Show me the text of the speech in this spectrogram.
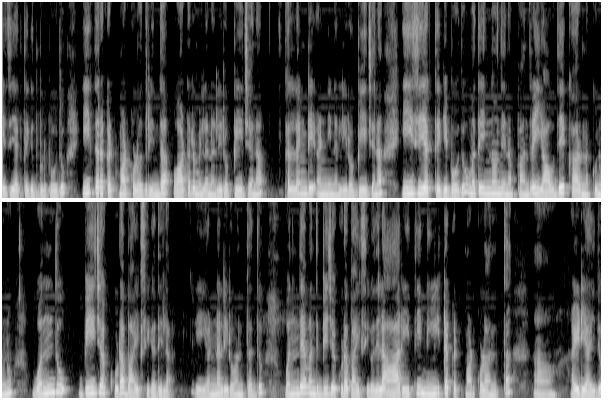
ಈಸಿಯಾಗಿ ತೆಗೆದುಬಿಡ್ಬೋದು. ಈ ಥರ ಕಟ್ ಮಾಡ್ಕೊಳ್ಳೋದ್ರಿಂದ ವಾಟರ್ ಮಿಲ್ಲನಲ್ಲಿರೋ ಬೀಜನ, ಕಲ್ಲಂಗಡಿ ಹಣ್ಣಿನಲ್ಲಿರೋ ಬೀಜನ ಈಸಿಯಾಗಿ ತೆಗಿಬೋದು. ಮತ್ತು ಇನ್ನೊಂದು ಏನಪ್ಪ ಅಂದರೆ ಯಾವುದೇ ಕಾರಣಕ್ಕೂ ಒಂದು ಬೀಜ ಕೂಡ ಬಾಯಿಗೆ ಸಿಗೋದಿಲ್ಲ. ಈ ಹಣ್ಣಲ್ಲಿರುವಂಥದ್ದು ಒಂದೇ ಒಂದು ಬೀಜ ಕೂಡ ಬಾಯಿಗೆ ಸಿಗೋದಿಲ್ಲ. ಆ ರೀತಿ ನೀಟಾಗಿ ಕಟ್ ಮಾಡ್ಕೊಳ್ಳೋ ಅಂಥ ಐಡಿಯಾ ಇದು.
